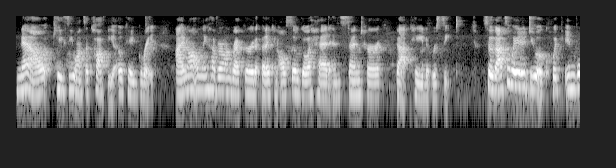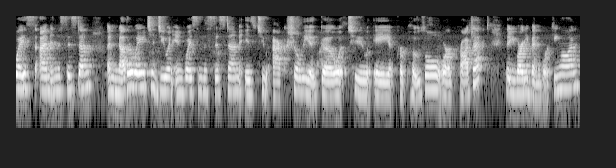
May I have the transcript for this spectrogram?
Now, Casey wants a copy. Okay, great. I not only have her on record, but I can also go ahead and send her that paid receipt. So that's a way to do a quick invoice um, in the system. Another way to do an invoice in the system is to actually go to a proposal or a project that you've already been working on.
